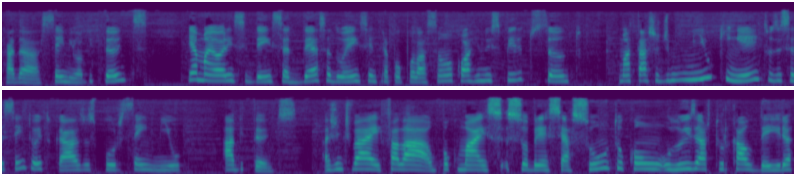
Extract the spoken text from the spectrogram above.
cada 100 mil habitantes e a maior incidência dessa doença entre a população ocorre no Espírito Santo, uma taxa de 1.568 casos por 100 mil habitantes. A gente vai falar um pouco mais sobre esse assunto com o Luiz Arthur Caldeira,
